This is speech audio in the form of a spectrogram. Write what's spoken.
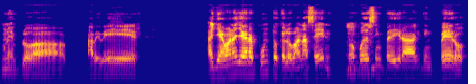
un ejemplo, a, a beber, allá van a llegar al punto que lo van a hacer. No puedes impedir a alguien, pero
